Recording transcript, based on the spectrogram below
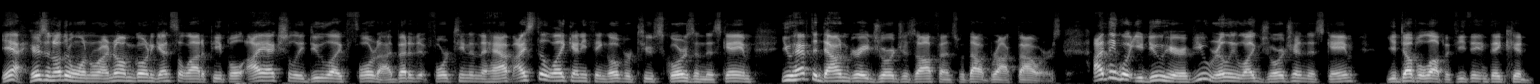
Yeah, here's another one where I know I'm going against a lot of people. I actually do like Florida. I bet it at 14 and a half. I still like anything over two scores in this game. You have to downgrade Georgia's offense without Brock Bowers. I think what you do here, if you really like Georgia in this game, you double up if you think they could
